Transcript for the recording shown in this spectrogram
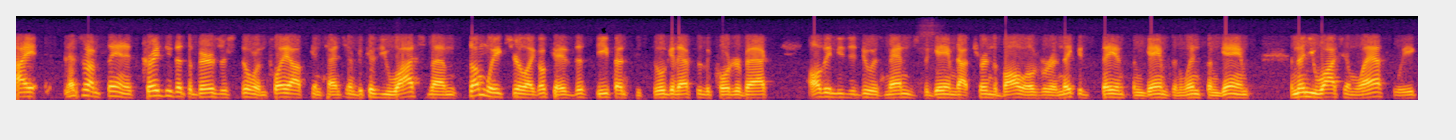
I that's what I'm saying. It's crazy that the Bears are still in playoff contention because you watch them. Some weeks you're like, okay, this defense can still get after the quarterback. All they need to do is manage the game, not turn the ball over, and they could stay in some games and win some games. And then you watch them last week.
